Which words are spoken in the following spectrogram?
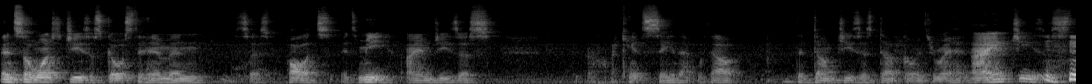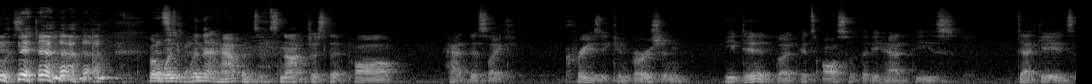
And so once Jesus goes to him and says, Paul, it's, it's me, I am Jesus. I can't say that without the dumb Jesus dub going through my head. I am Jesus. Listen to me. But That's when, when that happens, it's not just that Paul had this like crazy conversion. He did, but it's also that he had these decades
